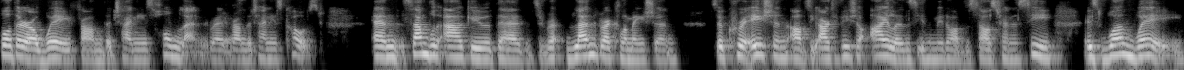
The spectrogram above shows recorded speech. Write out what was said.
further away from the Chinese homeland, right, from the Chinese coast. And some would argue that land reclamation, the creation of the artificial islands in the middle of the South China Sea, is one way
